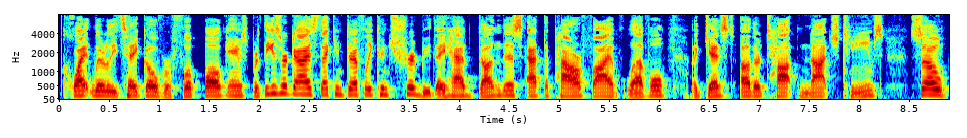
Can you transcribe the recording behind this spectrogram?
quite literally take over football games, but these are guys that can definitely contribute. They have done this at the Power 5 level against other top notch teams. So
